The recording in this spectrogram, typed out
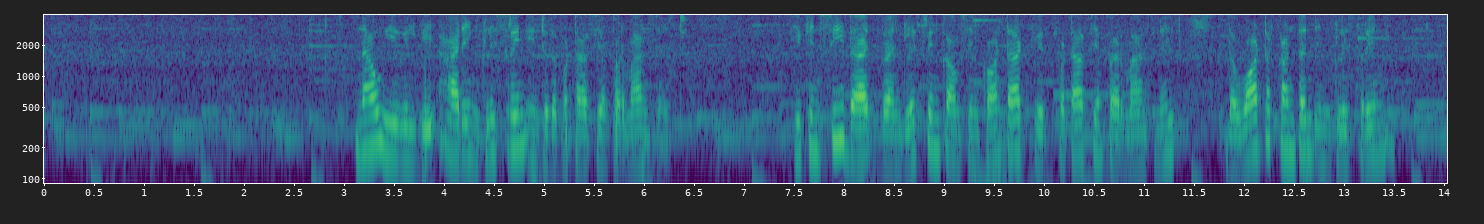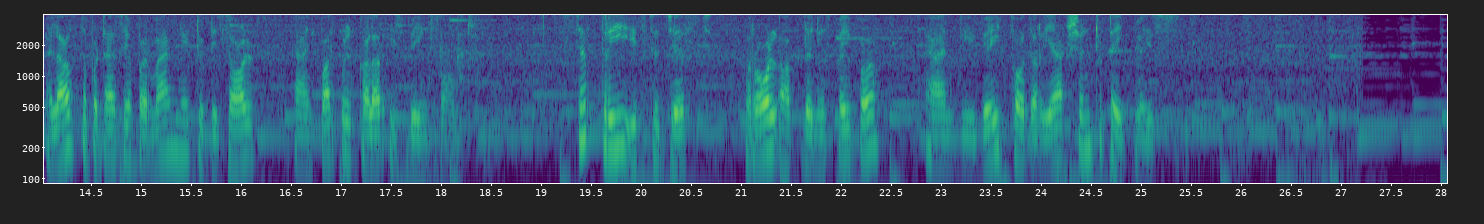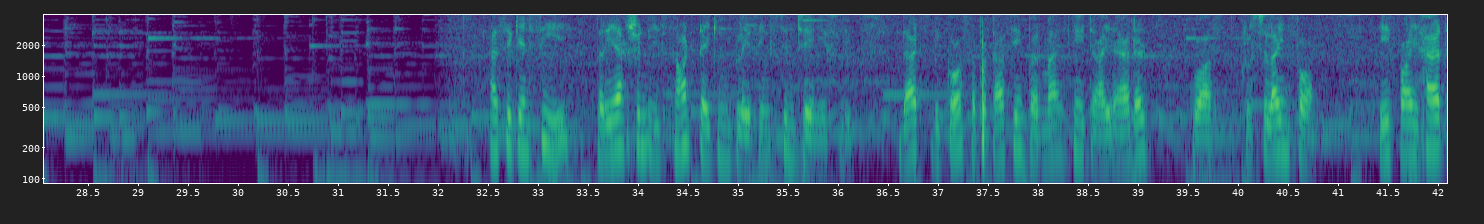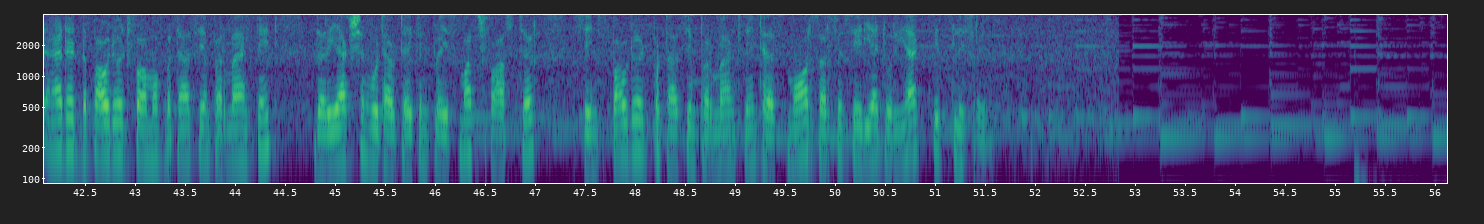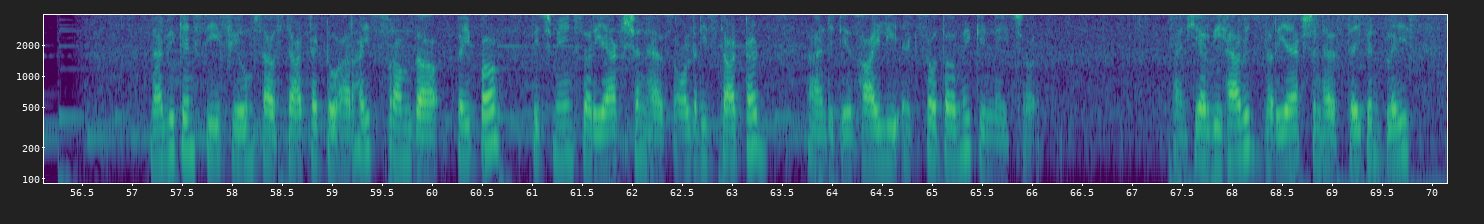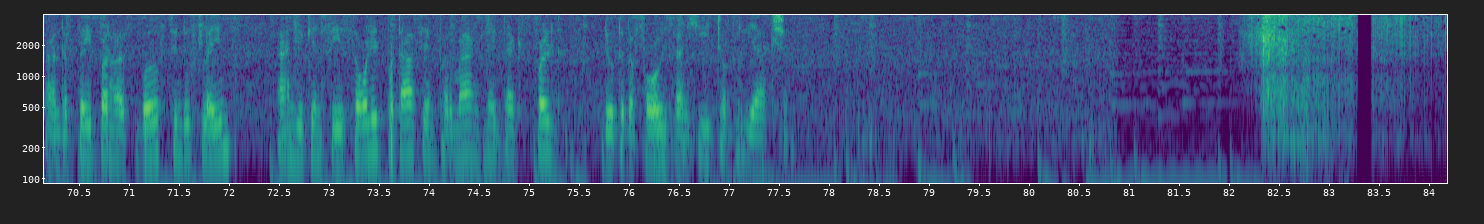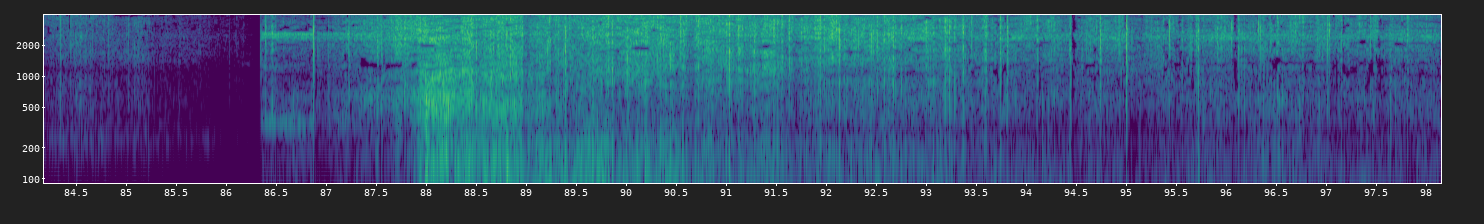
Now we will be adding glycerin into the potassium permanganate. You can see that when glycerin comes in contact with potassium permanganate, the water content in glycerin allows the potassium permanganate to dissolve and purple color is being formed. Step 3 is to just roll up the newspaper and we wait for the reaction to take place. As you can see, the reaction is not taking place instantaneously. That's because the potassium permanganate I added was crystalline form. If I had added the powdered form of potassium permanganate, the reaction would have taken place much faster since powdered potassium permanganate has more surface area to react with glycerin. Now you can see fumes have started to arise from the paper which means the reaction has already started and it is highly exothermic in nature. And here we have it, the reaction has taken place and the paper has burst into flames and you can see solid potassium permanganate expelled due to the force and heat of the reaction.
